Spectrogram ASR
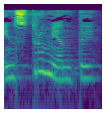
инструменты.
